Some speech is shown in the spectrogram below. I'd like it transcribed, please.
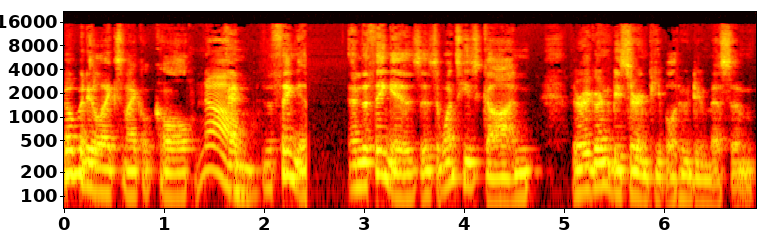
Nobody likes Michael Cole. No. And the thing is, and the thing is, is once he's gone, there are going to be certain people who do miss him,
